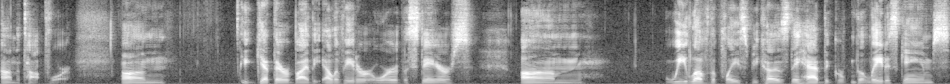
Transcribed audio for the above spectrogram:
on the top floor. Um, you get there by the elevator or the stairs. Um, we love the place because they had the the latest games,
